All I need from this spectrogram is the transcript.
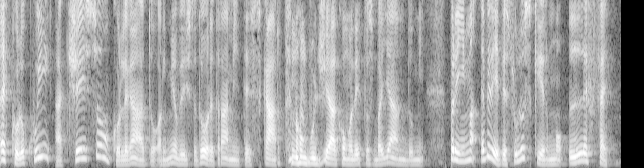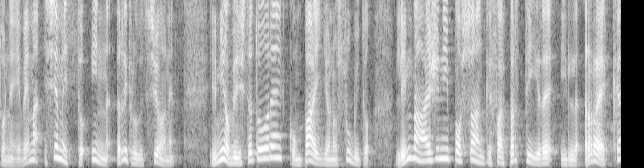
Eccolo qui, acceso, collegato al mio registratore tramite SCART, non VGA come ho detto sbagliandomi prima, e vedete sullo schermo l'effetto neve, ma se metto in riproduzione il mio registratore compaiono subito le immagini, posso anche far partire il rec che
